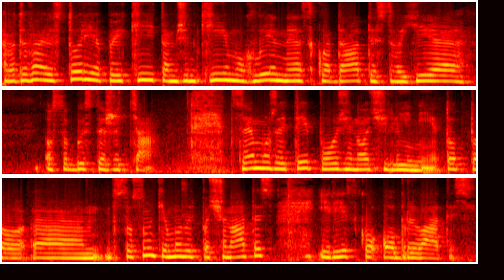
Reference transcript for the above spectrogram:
Родова історія, по якій там жінки могли не складати своє особисте життя. Це може йти по жіночій лінії. Тобто е, стосунки можуть починатись і різко обриватись.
